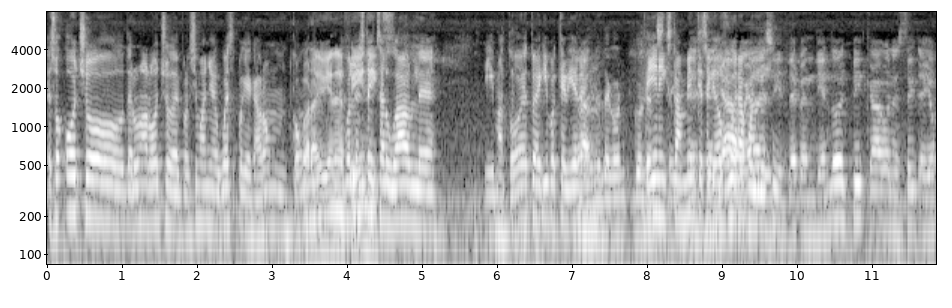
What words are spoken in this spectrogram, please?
esos 8 del 1 al 8 del próximo año del West, porque cabrón, con Por ahí viene un Golden State saludable y más todos estos equipos que A vienen. Golden Phoenix State. también, que se Desde quedó ya fuera voy a por. decir, dependiendo del pick que haga Golden State, ellos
